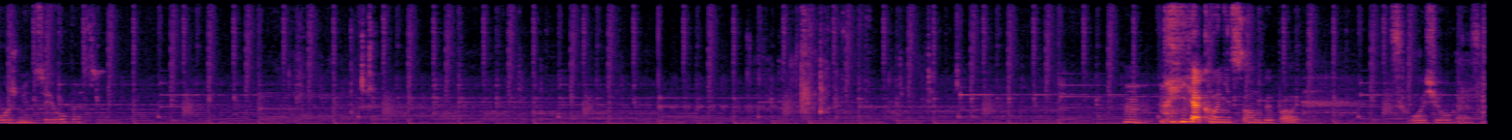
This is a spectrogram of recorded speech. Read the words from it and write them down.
Обожнюю цей образ. М, Як в унісон випали схожі образи.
